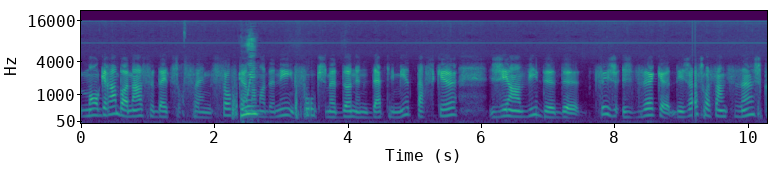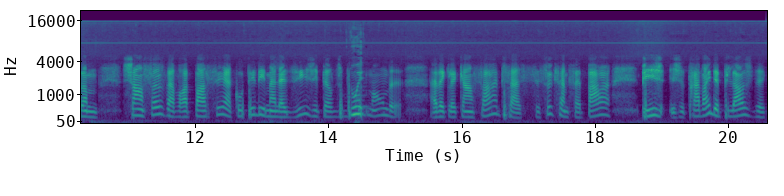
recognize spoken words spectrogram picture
mon grand bonheur, c'est d'être sur scène. Sauf qu'à un moment donné, il faut que je me donne une date limite parce que j'ai envie de, de tu sais, je, disais que déjà à 66 ans, je suis comme chanceuse d'avoir passé à côté des maladies. J'ai perdu beaucoup de monde avec le cancer, puis ça, c'est sûr que ça me fait peur. Puis je, je travaille depuis l'âge de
